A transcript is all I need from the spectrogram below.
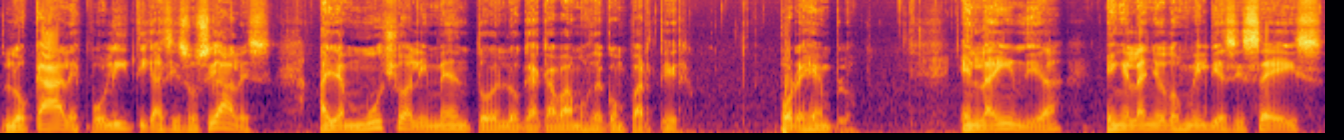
locales, políticas y sociales, haya mucho alimento en lo que acabamos de compartir. Por ejemplo, en la India, en el año 2016,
